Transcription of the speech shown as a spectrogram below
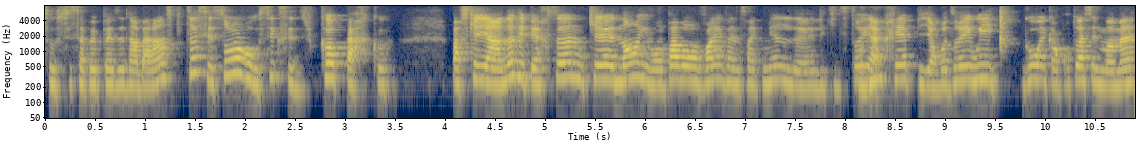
Ça aussi, ça peut peser dans la balance. Puis, tu sais, c'est sûr aussi que c'est du cas par cas. Parce qu'il y en a des personnes que non, ils vont pas avoir 20, 25 000 de liquidités Mhm. après, puis on va dire oui, go, incorpore-toi, c'est le moment.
